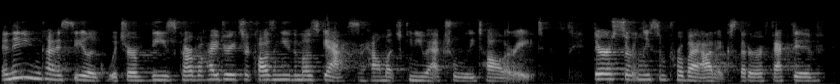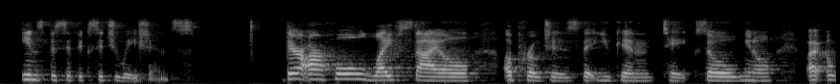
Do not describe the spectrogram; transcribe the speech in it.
And then you can kind of see like which of these carbohydrates are causing you the most gas and how much can you actually tolerate. There are certainly some probiotics that are effective in specific situations there are whole lifestyle approaches that you can take. So, you know, uh, uh,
